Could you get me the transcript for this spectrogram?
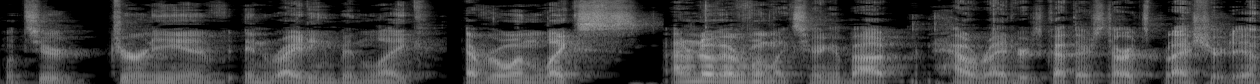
what's your journey of, in writing been like? Everyone likes. I don't know if everyone likes hearing about how writers got their starts, but I sure do.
